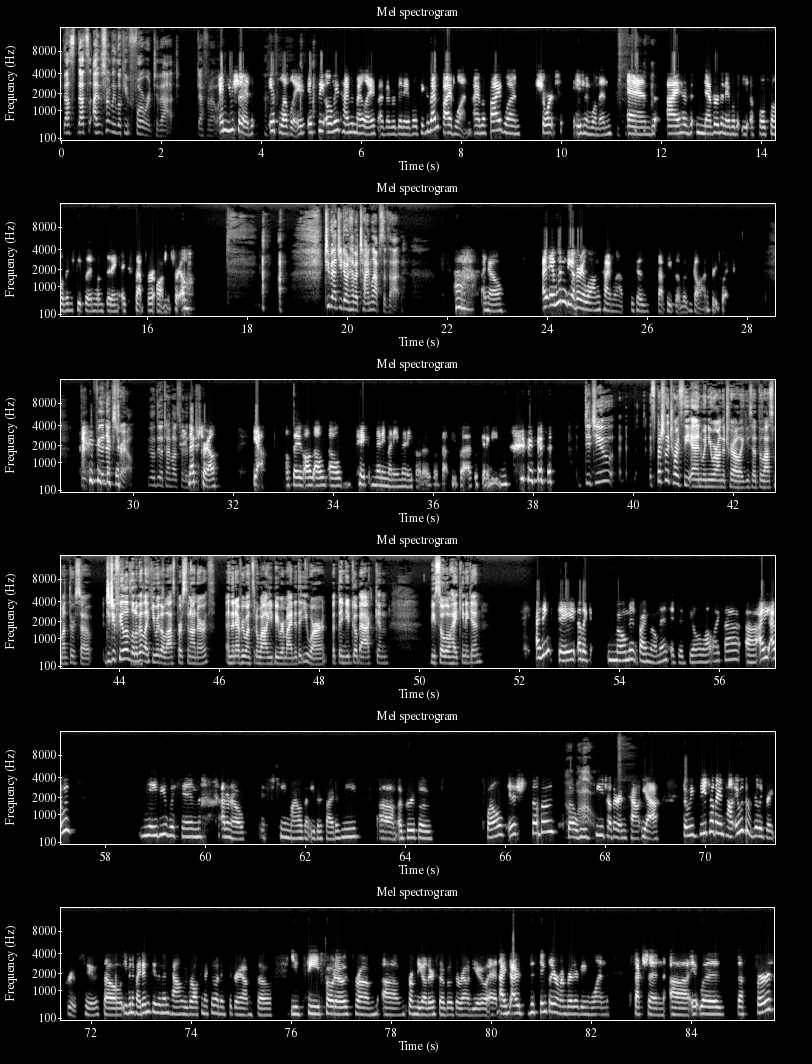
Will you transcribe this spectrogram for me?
that's that's I'm certainly looking forward to that. Definitely. And you should. It's lovely. it's the only time in my life I've ever been able to because I'm five one. I'm a five one short Asian woman and I have never been able to eat a full 12 inch pizza in one sitting except for on the trail. Too bad you don't have a time lapse of that. I know. I, it wouldn't be a very long time lapse because that pizza was gone pretty quick. for the next trail, we'll do a time lapse for the next, next trail. trail. Yeah, I'll save. I'll, I'll I'll take many many many photos of that pizza as it's getting eaten. did you, especially towards the end when you were on the trail, like you said, the last month or so, did you feel a little bit like you were the last person on Earth? And then every once in a while you'd be reminded that you weren't, but then you'd go back and be solo hiking again? I think day, like moment by moment, it did feel a lot like that. Uh, I, I was maybe within, I don't know, 15 miles on either side of me, um, a group of 12 ish Sobos. So oh, wow. we'd see each other in town. Yeah. So we'd see each other in town. It was a really great group too. So even if I didn't see them in town, we were all connected on Instagram. So you'd see photos from um, from the other Sobos around you. And I, I distinctly remember there being one section. Uh, it was the first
